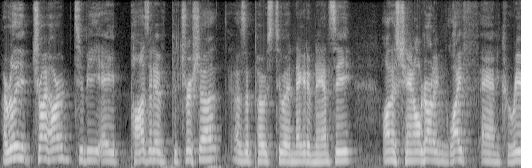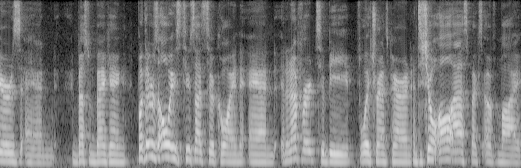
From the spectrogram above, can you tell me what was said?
I really try hard to be a positive Patricia as opposed to a negative Nancy on this channel regarding life and careers and investment banking. But there's always two sides to a coin, and in an effort to be fully transparent and to show all aspects of my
